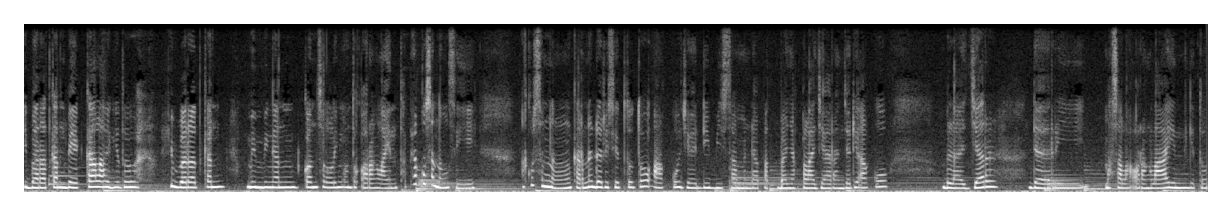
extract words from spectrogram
Ibaratkan BK lah gitu. Ibaratkan bimbingan konseling untuk orang lain. Tapi aku seneng sih. Aku seneng karena dari situ tuh aku jadi bisa mendapat banyak pelajaran. Jadi aku belajar dari masalah orang lain gitu.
